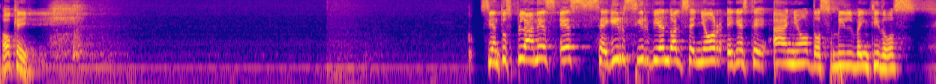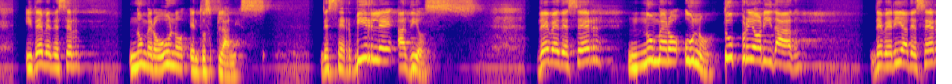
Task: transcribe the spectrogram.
Ok. Si en tus planes es seguir sirviendo al Señor en este año 2022 y debe de ser número uno en tus planes, de servirle a Dios. Debe de ser número uno. Tu prioridad debería de ser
